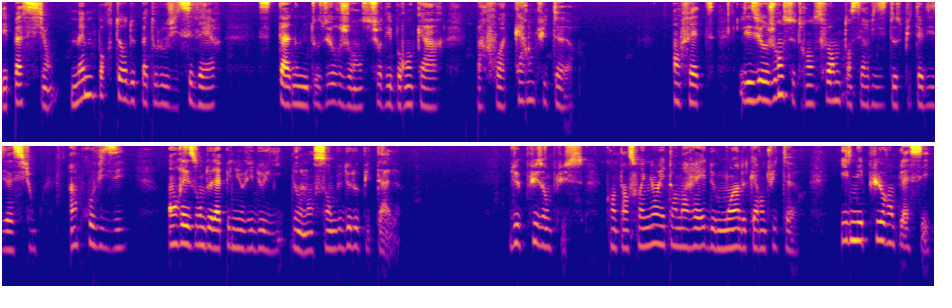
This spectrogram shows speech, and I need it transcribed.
des patients, même porteurs de pathologies sévères, stagnent aux urgences sur des brancards, parfois 48 heures. En fait, les urgences se transforment en services d'hospitalisation improvisés en raison de la pénurie de lits dans l'ensemble de l'hôpital. De plus en plus, quand un soignant est en arrêt de moins de 48 heures, il n'est plus remplacé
